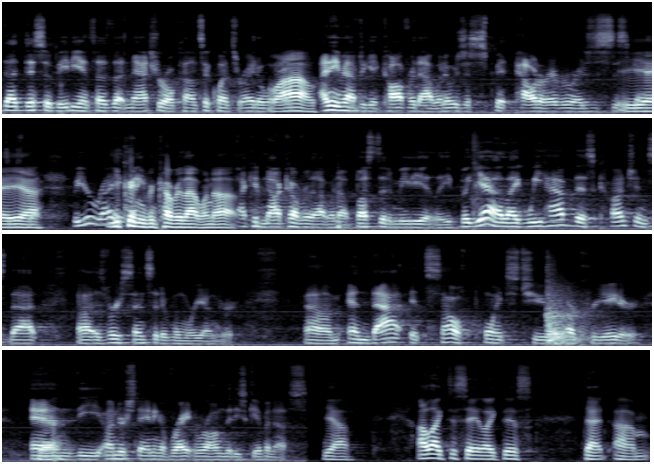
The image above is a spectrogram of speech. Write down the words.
that disobedience has that natural consequence right away. Wow. I didn't even have to get caught for that one. It was just spit powder everywhere. It was just disgusting. Yeah, yeah. But you're right. You couldn't like, even cover that one up. I could not cover that one up. Busted immediately. But yeah, like we have this conscience that uh, is very sensitive when we're younger. Um, and that itself points to our Creator and Yeah. the understanding of right and wrong that He's given us. Yeah. I like to say like this that um,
